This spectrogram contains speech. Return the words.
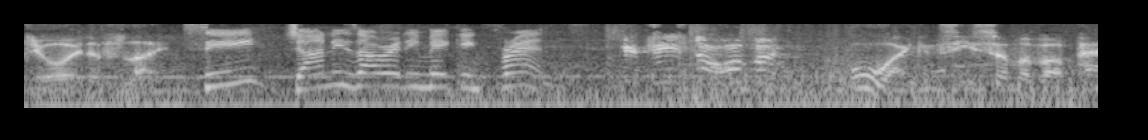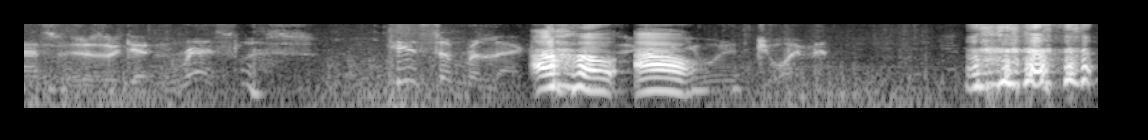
I have no weapon. and enjoy the flight. See? Johnny's already making friends. Oh, I can see some of our passengers are getting restless. Here's some relaxing Oh, ow. enjoyment.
